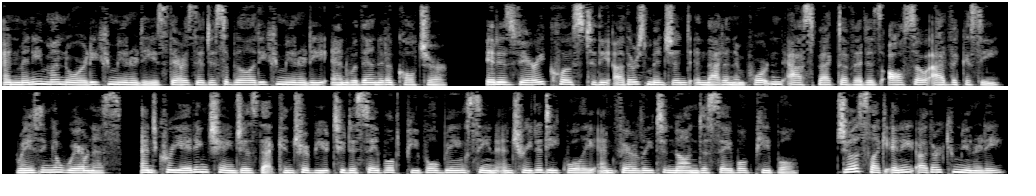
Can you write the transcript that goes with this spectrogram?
and many minority communities, there is a disability community and within it a culture. It is very close to the others mentioned in that an important aspect of it is also advocacy, raising awareness, and creating changes that contribute to disabled people being seen and treated equally and fairly to non disabled people. Just like any other community,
